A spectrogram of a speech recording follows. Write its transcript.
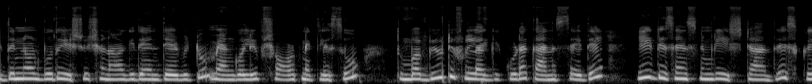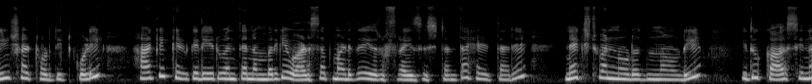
ಇದನ್ನು ನೋಡ್ಬೋದು ಎಷ್ಟು ಚೆನ್ನಾಗಿದೆ ಅಂತ ಹೇಳ್ಬಿಟ್ಟು ಮ್ಯಾಂಗೋ ಲಿಪ್ ಶಾರ್ಟ್ ನೆಕ್ಲೆಸ್ಸು. ತುಂಬ ಬ್ಯೂಟಿಫುಲ್ಲಾಗಿ ಕೂಡ ಕಾಣಿಸ್ತಾ ಇದೆ. ಈ ಡಿಸೈನ್ಸ್ ನಿಮಗೆ ಇಷ್ಟ ಆದರೆ ಸ್ಕ್ರೀನ್ಶಾಟ್ ಹೊಡೆದಿಟ್ಕೊಳ್ಳಿ. ಹಾಗೆ ಕೆಳಗಡೆ ಇರುವಂಥ ನಂಬರ್ಗೆ ವಾಟ್ಸಪ್ ಮಾಡಿದರೆ ಇದರ ಪ್ರೈಸ್ ಅಂತ ಹೇಳ್ತಾರೆ. ನೆಕ್ಸ್ಟ್ ಒನ್ ನೋಡೋದು ನೋಡಿ. ಇದು ಕಾಸಿನ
